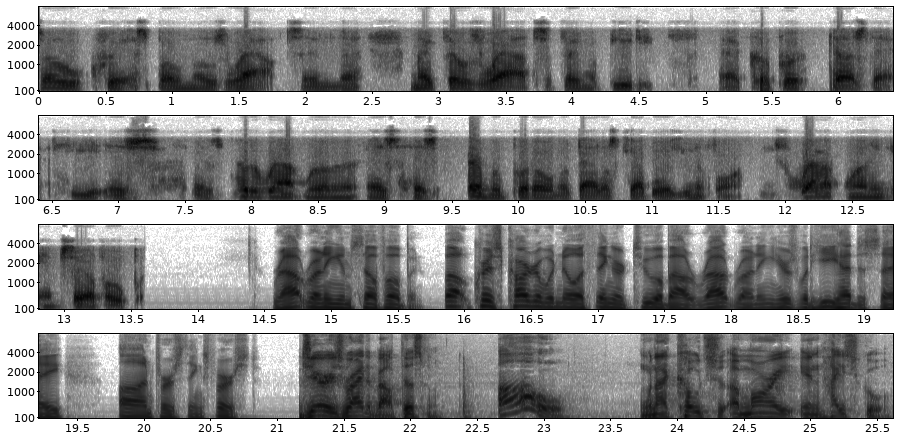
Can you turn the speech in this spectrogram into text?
so crisp on those routes and uh, make those routes a thing of beauty. Uh, Cooper does that. He is as good a route runner as has ever put on a Dallas Cowboy uniform. He's route running himself open. Route running himself open. Well, Cris Carter would know a thing or two about route running. Here's what he had to say on First Things First. Jerry's right about this one. Oh. When I coached Amari in high school,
